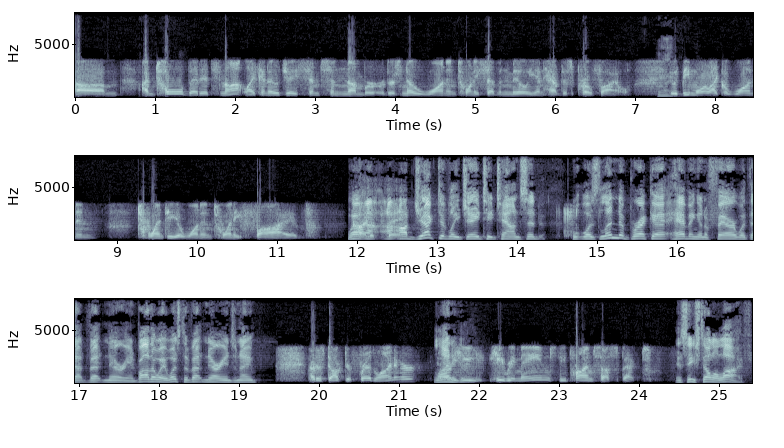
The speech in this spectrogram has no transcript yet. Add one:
Um, I'm told that it's not like an O.J. Simpson number. There's no 1 in 27 million have this profile. Right. It would be more like a 1 in 20, a 1 in 25. Well, kind of uh, objectively, J.T. Townsend, was Linda Bricca having an affair with that veterinarian? By the way, what's the veterinarian's name? That is Dr. Fred Leininger. Leininger. He, he remains the prime suspect. Is he still alive?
